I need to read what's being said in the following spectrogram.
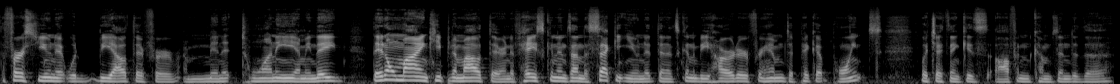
the first unit would be out there for a minute 20. I mean, they, they don't mind keeping him out there. And if Heiskanen's on the second unit, then it's going to be harder for him to pick up points, which I think is often comes into the,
